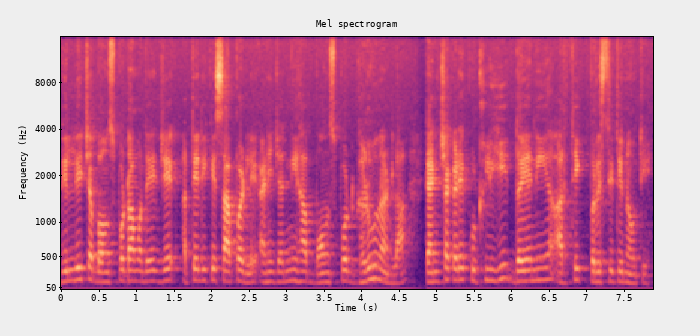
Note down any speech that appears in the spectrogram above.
दिल्लीच्या बॉम्बस्फोटामध्ये जे अतिरेकी सापडले आणि ज्यांनी हा बॉम्बस्फोट घडवून आणला त्यांच्याकडे कुठलीही दयनीय आर्थिक परिस्थिती नव्हती.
